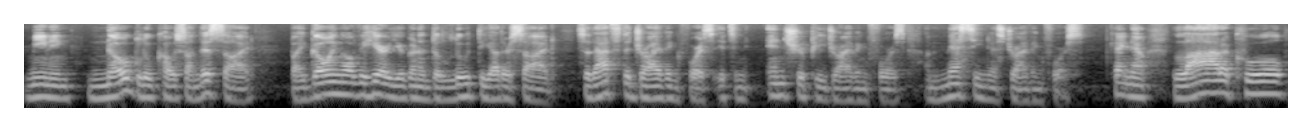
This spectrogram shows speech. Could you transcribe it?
meaning no glucose on this side. By going over here, you're going to dilute the other side. So that's the driving force. It's an entropy driving force, a messiness driving force. Okay, now a lot of cool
